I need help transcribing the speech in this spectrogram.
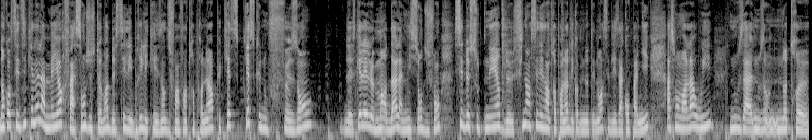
Donc, on s'est dit, quelle est la meilleure façon, justement, de célébrer les 15 ans du Fonds Entrepreneur? Puis, qu'est-ce, qu'est-ce que nous faisons? Quel est le mandat, la mission du fonds C'est de soutenir, de financer les entrepreneurs des communautés noires, c'est de les accompagner. À ce moment-là, oui, nous, a, nous notre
